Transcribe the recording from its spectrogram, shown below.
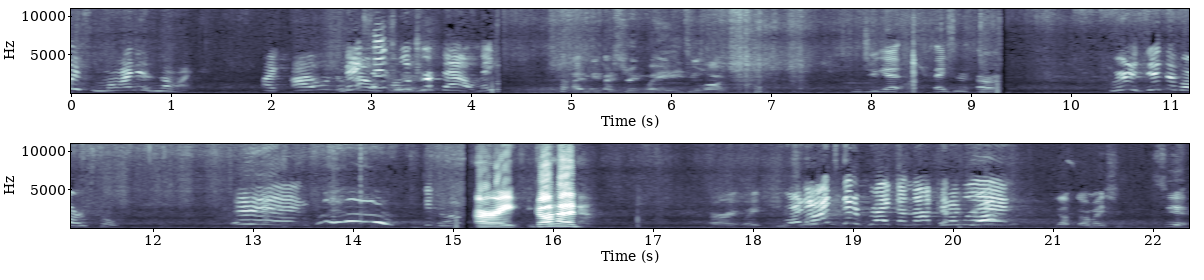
if mine is not. Like, I don't know Mason's will drip out. Mason I made my string way too long. Did you get Mason, or We already did the barstool. Hey! Woo! Good job. All right, go ahead. All right, wait. You ready? Mine's gonna break. I'm not gonna go Mason. See it.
